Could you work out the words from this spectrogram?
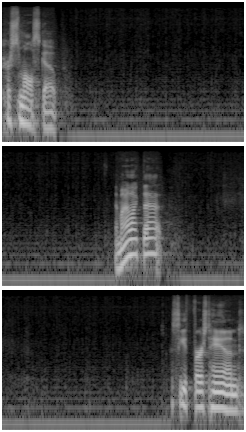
her small scope? Am I like that? I see firsthand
